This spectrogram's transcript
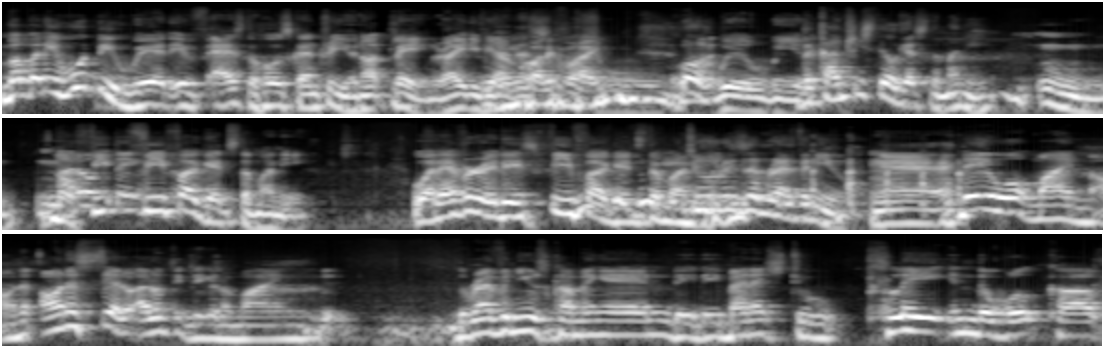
but but it would be weird if, as the host country, you're not playing, right? If you don't that's- qualify, Well, Will weird. the country still gets the money. Mm. no, I don't think- FIFA gets the money. Whatever it is, FIFA gets the money. Tourism revenue. Yeah. they won't mind. Honestly, I don't, I don't think they're gonna mind. The revenues coming in, they they managed to play in the World Cup,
